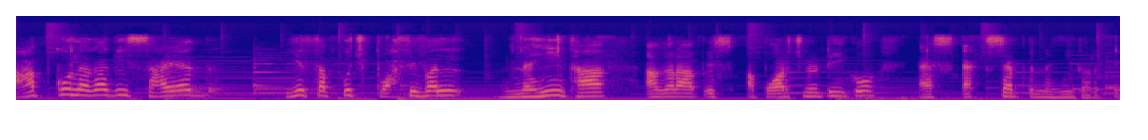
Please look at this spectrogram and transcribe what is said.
आपको लगा कि शायद ये सब कुछ पॉसिबल नहीं था अगर आप इस अपॉर्चुनिटी को एक्सेप्ट नहीं करते।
